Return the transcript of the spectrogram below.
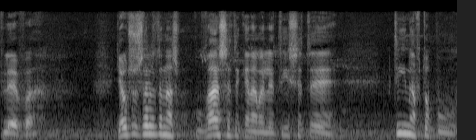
φλέβα. Για όσους θέλετε να σπουδάσετε και να μελετήσετε τι είναι αυτό που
